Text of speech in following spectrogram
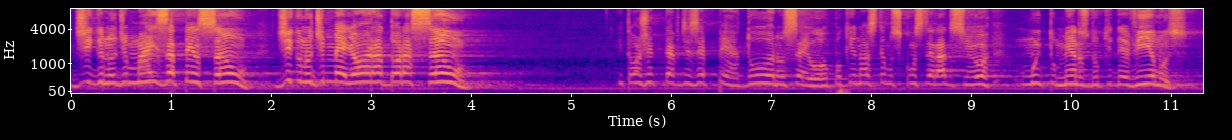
digno de mais atenção, digno de melhor adoração. Então a gente deve dizer: perdoa no Senhor, porque nós temos considerado o Senhor muito menos do que devíamos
